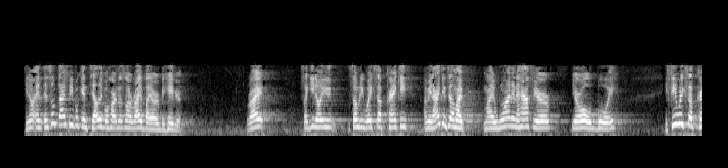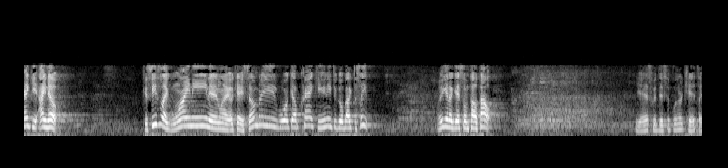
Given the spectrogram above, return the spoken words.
You know, and, and sometimes people can tell if our heart is not right by our behavior. Right? It's like, you know, you somebody wakes up cranky. I mean, I can tell my my one and a half year year old boy, if he wakes up cranky, I know. Because he's like whining and like, okay, somebody woke up cranky. You need to go back to sleep. We're going to get some pow pow. yes, we discipline our kids. I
